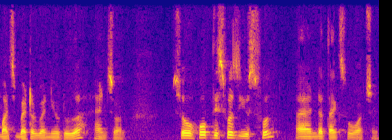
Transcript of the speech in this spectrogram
much better when you do the hands-on. So hope this was useful and uh, thanks for watching.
